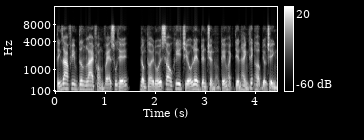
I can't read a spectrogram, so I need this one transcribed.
tính ra phim tương lai phòng vẽ xu thế, đồng thời đối sau khi chiếu lên tuyên truyền kế hoạch tiến hành thích hợp điều chỉnh.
